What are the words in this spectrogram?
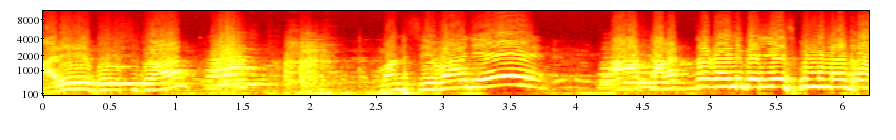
అరే బోసుగా మన శివాని ఆ కలెక్టర్ గారిని పెళ్ళి చేసుకుంటుందంట్రా.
